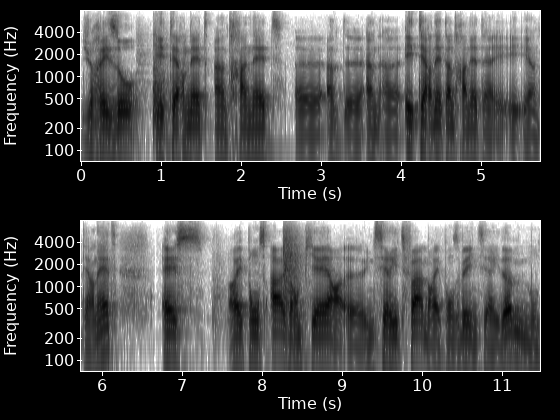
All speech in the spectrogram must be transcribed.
du réseau Ethernet, intranet, euh, Ethernet, intranet et, et Internet. Est-ce Réponse A, Jean-Pierre, euh, une série de femmes. Réponse B, une série d'hommes. On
